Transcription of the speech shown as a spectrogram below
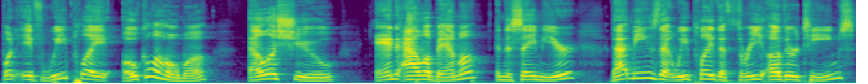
but if we play Oklahoma, LSU, and Alabama in the same year, that means that we play the three other teams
